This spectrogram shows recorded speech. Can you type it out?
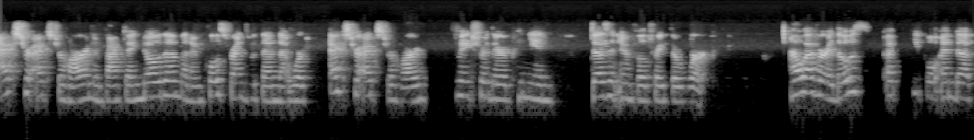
extra, extra hard. In fact, I know them and I'm close friends with them that work extra, extra hard to make sure their opinion doesn't infiltrate their work. However, those uh, people end up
